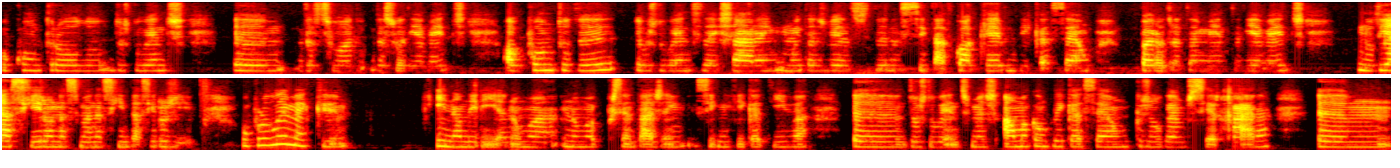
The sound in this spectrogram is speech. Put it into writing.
o controlo dos doentes um, da, sua, da sua diabetes, ao ponto de os doentes deixarem muitas vezes de necessitar de qualquer medicação para o tratamento de diabetes no dia a seguir ou na semana seguinte à cirurgia. O problema é que, e não diria numa, numa percentagem significativa uh, dos doentes, mas há uma complicação que julgamos ser rara, um,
